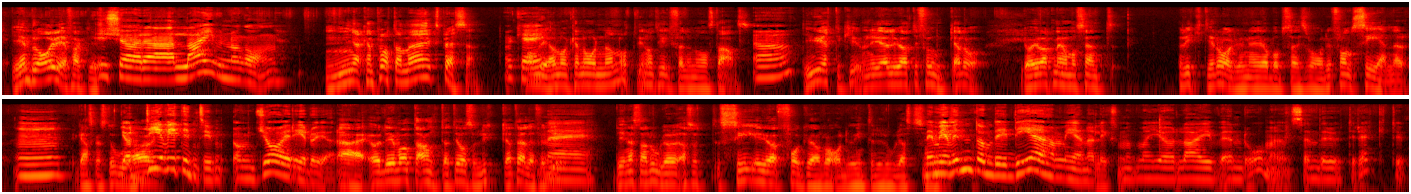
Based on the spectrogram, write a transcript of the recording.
det är en bra idé faktiskt. köra live någon gång. Mm, jag kan prata med Expressen. Okej. Om det, om de kan ordna något vid något tillfälle någonstans. Ja. Det är ju jättekul. Det gäller ju att det funkar då. Jag har ju varit med om och sänt riktig radio när jag jobbade på Sveriges Radio från scener. Ganska stora. Ja, det vet inte om jag är redo att göra. Nej, och det var inte alltid att det var så lyckat heller. För Nej. Det, det är nästan roligare, alltså se ju att folk gör radio är inte det roligaste som Nej men jag vet inte om det är det han menar liksom. Att man gör live ändå. Man sänder ut direkt typ.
